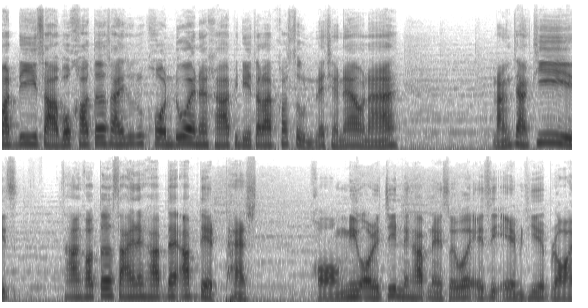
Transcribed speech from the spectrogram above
วัสดีสาวกเคาน์เตอร์ไซต์ทุกๆคนด้วยนะครับยินดีต้อนรับเข้าสู่ในช anel นะ หลังจากที่ทาง Counter s i ต์นะครับ ได้อัปเดตแพทชของ New Origin นะครับ ในเซิร์ฟเวอร์ SCA เป็นที่เรียบร้อย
